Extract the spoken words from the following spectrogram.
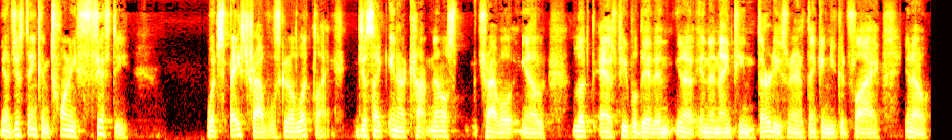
you know, just think in 2050, what space travel is going to look like, just like intercontinental travel, you know, looked as people did in, you know, in the 1930s when they were thinking you could fly, you know,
